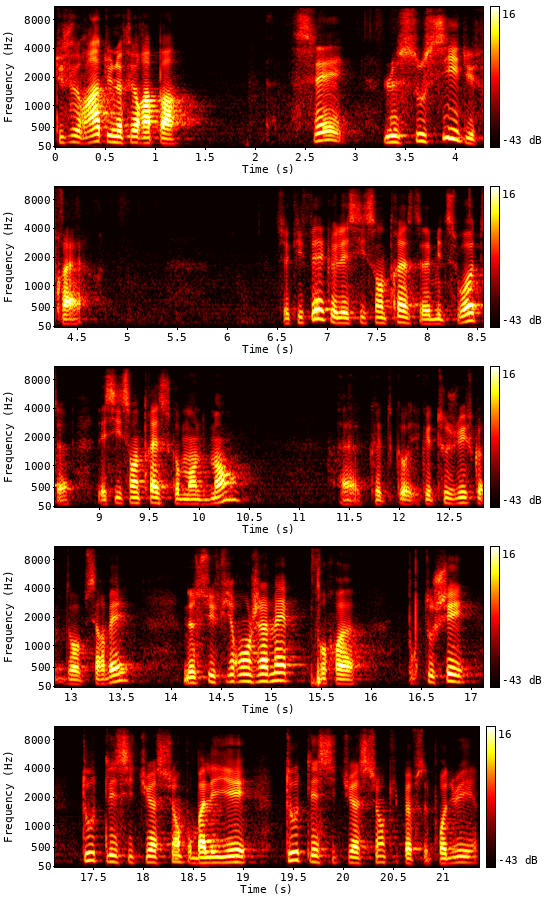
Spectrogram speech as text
Tu feras, tu ne feras pas. C'est le souci du frère. Ce qui fait que les 613 mitzvot, les 613 commandements, euh, que, tout juif doit observer, ne suffiront jamais pour, euh, pour toucher toutes les situations, pour balayer toutes les situations qui peuvent se produire.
